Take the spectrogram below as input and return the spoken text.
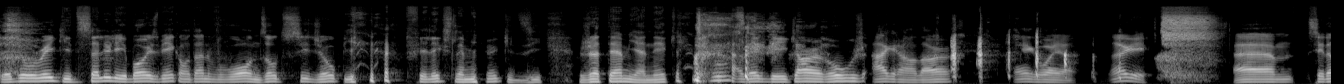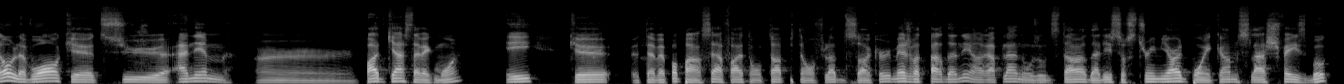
Il y a Joe Ray qui dit Salut les boys, bien content de vous voir. Nous autres aussi, Joe. Puis Félix Lemieux qui dit Je t'aime, Yannick. avec des cœurs rouges à grandeur. Incroyable. OK. Euh, c'est drôle de voir que tu animes un podcast avec moi et que tu n'avais pas pensé à faire ton top et ton flop du soccer, mais je vais te pardonner en rappelant à nos auditeurs d'aller sur streamyard.com slash Facebook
